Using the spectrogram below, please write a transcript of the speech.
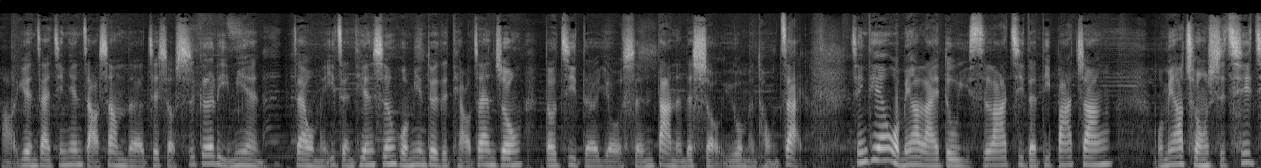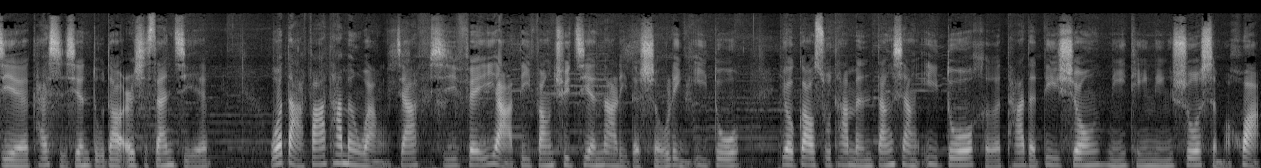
啊，愿在今天早上的这首诗歌里面，在我们一整天生活面对的挑战中，都记得有神大能的手与我们同在。今天我们要来读以斯拉记的第八章，我们要从十七节开始，先读到二十三节。我打发他们往加西菲亚地方去见那里的首领易多，又告诉他们当向易多和他的弟兄尼廷宁说什么话。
